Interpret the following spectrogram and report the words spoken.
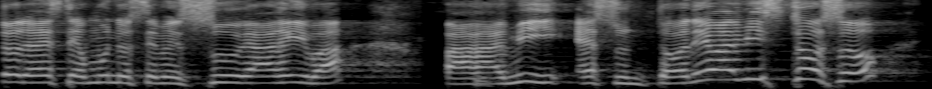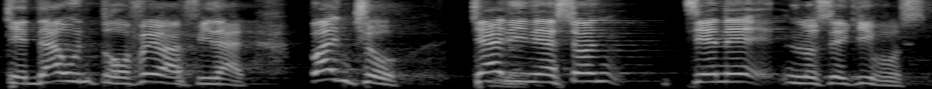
todo este mundo se me sube arriba, para mí es un torneo amistoso que da un trofeo al final. Pancho, ¿qué alineación tienen los equipos?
